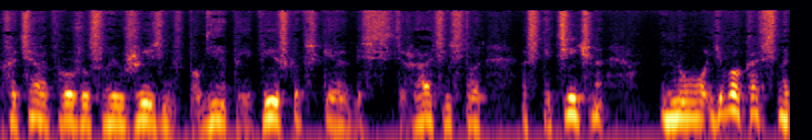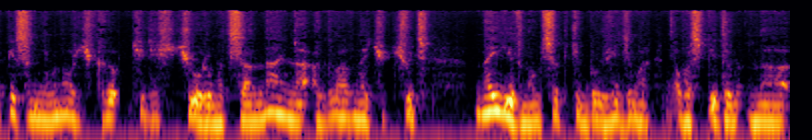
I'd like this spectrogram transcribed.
хотя прожил свою жизнь вполне по-епископски, без стяжательства, аскетично. Но его Акафист написан немножечко чересчур эмоционально, а главное, чуть-чуть наивно. Он все-таки был, видимо, воспитан на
